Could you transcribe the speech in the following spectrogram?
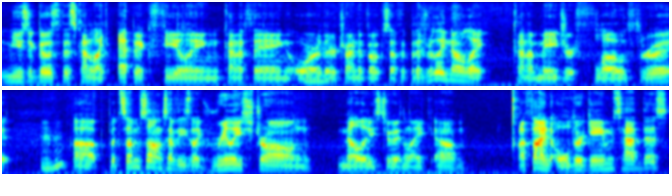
music goes to this kind of like epic feeling kind of thing, or they're trying to evoke stuff, but there's really no like kind of major flow through it. Uh, but some songs have these like really strong melodies to it, and like um, I find older games had this.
